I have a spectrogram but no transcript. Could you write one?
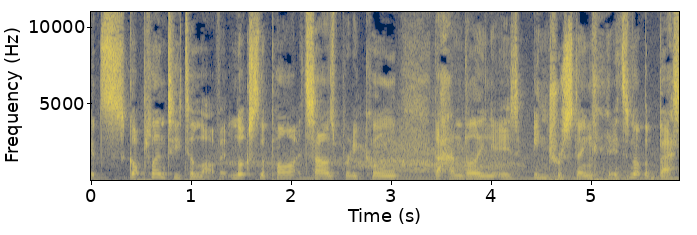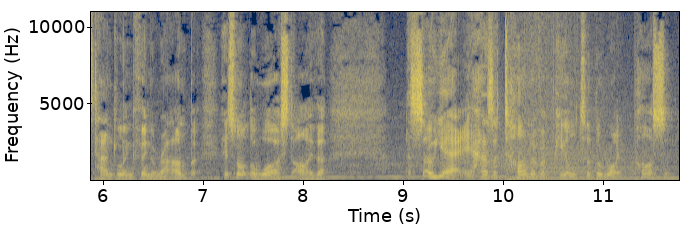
It's got plenty to love. It looks the part, it sounds pretty cool, the handling is interesting. It's not the best handling thing around, but it's not the worst either. So, yeah, it has a ton of appeal to the right person.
